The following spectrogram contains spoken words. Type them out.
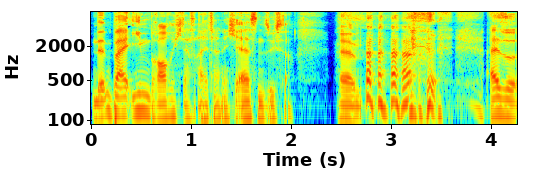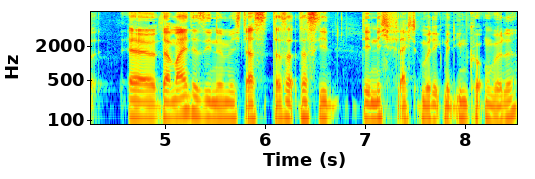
Bei ihm brauche ich das Alter nicht, er ist ein Süßer. Ähm, also, äh, da meinte sie nämlich, dass, dass, dass sie den nicht vielleicht unbedingt mit ihm gucken würde.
